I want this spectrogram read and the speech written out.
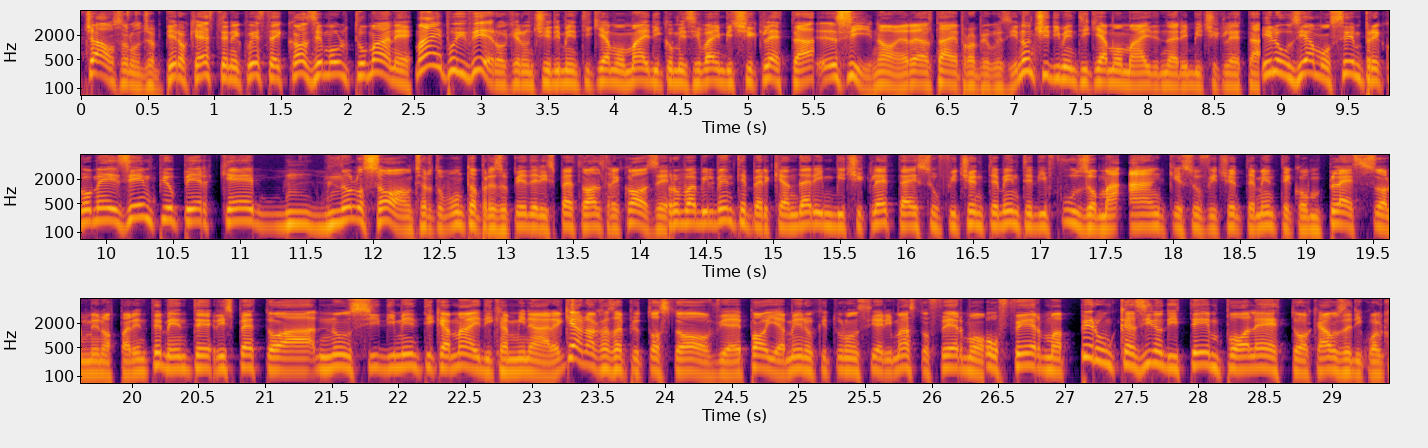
Ciao, sono Giampiero Kesten e questa è Cose Molto Umane. Ma è poi vero che non ci dimentichiamo mai di come si va in bicicletta? Eh, sì, no, in realtà è proprio così. Non ci dimentichiamo mai di andare in bicicletta. E lo usiamo sempre come esempio perché, mh, non lo so, a un certo punto ha preso piede rispetto a altre cose. Probabilmente perché andare in bicicletta è sufficientemente diffuso, ma anche sufficientemente complesso, almeno apparentemente, rispetto a non si dimentica mai di camminare, che è una cosa piuttosto ovvia. E poi, a meno che tu non sia rimasto fermo o ferma per un casino di tempo a letto a causa di qualcosa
